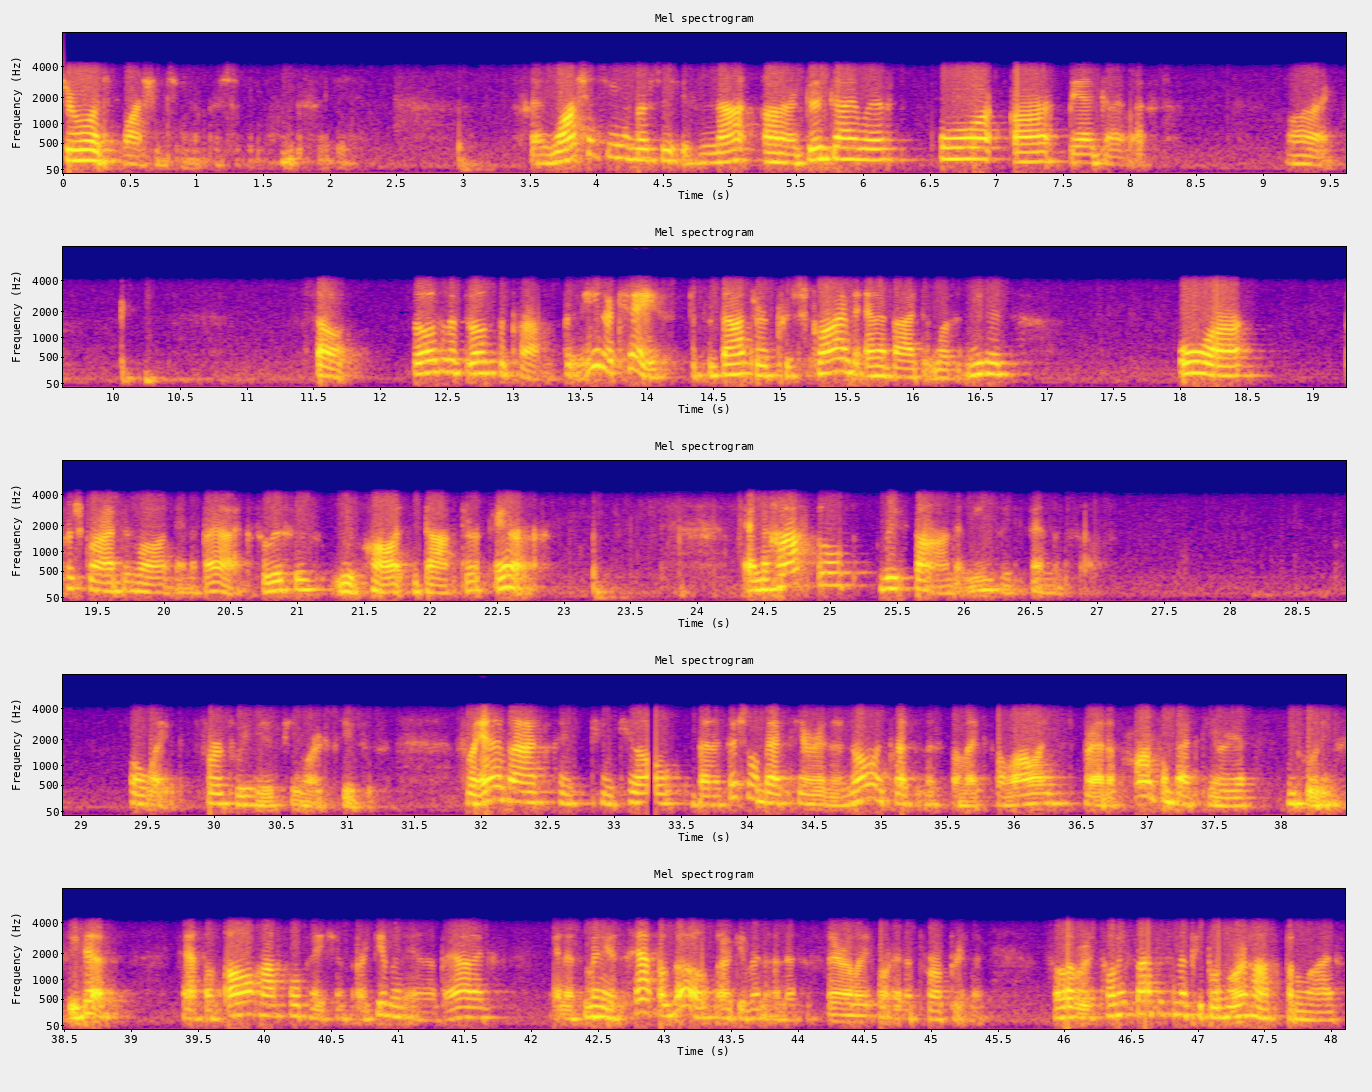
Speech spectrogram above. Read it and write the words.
George Washington University. So Washington University is not on our good guy list or our bad guy list. All right. So those are the, those are the problems. But in either case, if the doctor prescribed an antibiotic that wasn't needed, or prescribed the wrong antibiotic. So this is we call it doctor error. And the hospitals respond. That means they defend themselves. Oh wait, first we need a few more excuses. So antibiotics can, can kill beneficial bacteria that are normally present in the stomach, allowing spread of harmful bacteria, including C. diff. Half of all hospital patients are given antibiotics, and as many as half of those are given unnecessarily or inappropriately. So in other words, 25% of people who are hospitalized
